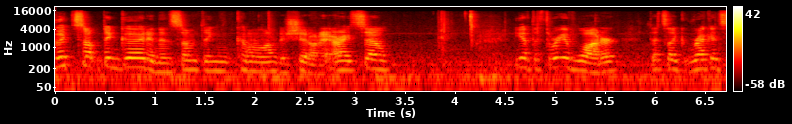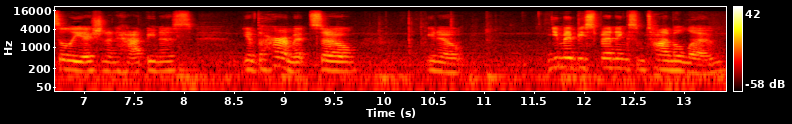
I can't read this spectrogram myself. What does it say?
good something good and then something coming along to shit on it. All right, so you have the Three of Water. That's like reconciliation and happiness. You have the Hermit. So, you know, you may be spending some time alone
